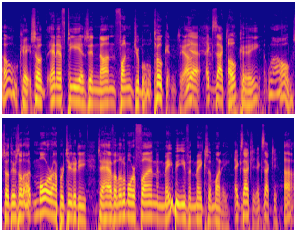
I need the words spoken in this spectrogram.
Oh, okay. So NFT as in non-fungible tokens. Yeah. yeah exactly Okay. Wow. So there's a lot more opportunity to have a little more fun and maybe even make some money. exactly exactly Uh,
